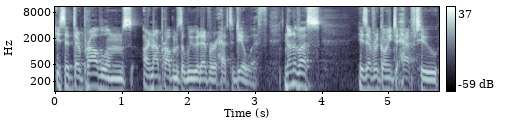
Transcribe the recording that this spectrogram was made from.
It's that their problems are not problems that we would ever have to deal with. None of us is ever going to have to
